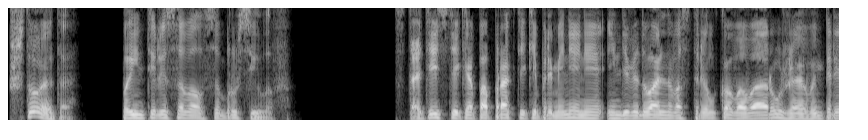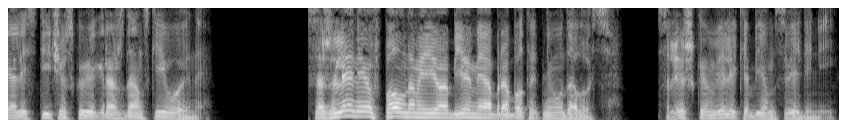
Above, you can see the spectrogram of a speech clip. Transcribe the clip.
«Что это?» — поинтересовался Брусилов. «Статистика по практике применения индивидуального стрелкового оружия в империалистическую и гражданские войны. К сожалению, в полном ее объеме обработать не удалось. Слишком велик объем сведений.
